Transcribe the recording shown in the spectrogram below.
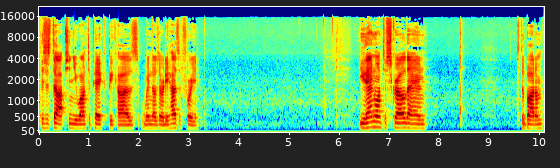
This is the option you want to pick because Windows already has it for you. You then want to scroll down to the bottom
